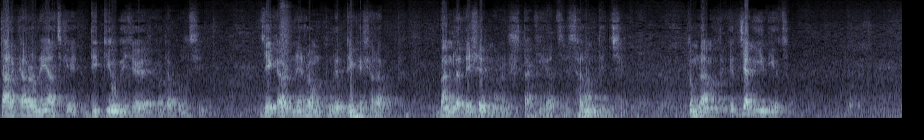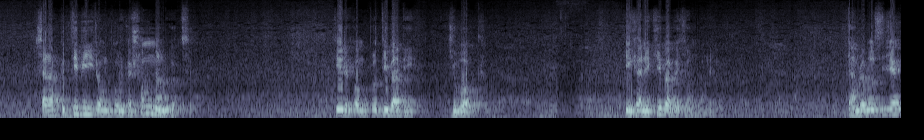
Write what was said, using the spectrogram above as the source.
তার কারণে আজকে দ্বিতীয় বিজয়ের কথা বলছি। যে কারণে রংপুরের দিকে সারা বাংলাদেশের মানুষ তাকিয়ে আছে, সালাম দিচ্ছে। তোমরা আমাদেরকে জাগিয়ে দিয়েছ। সারা পৃথিবী রংপুরকে সম্মান করছে। এরকম প্রতিবাদী যুবক এখানে কীভাবে জন্ম নিল? আমরা বলছি যে,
